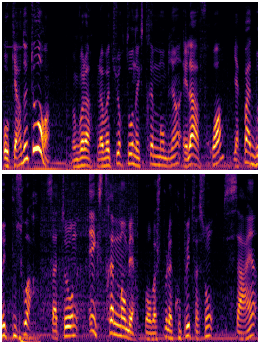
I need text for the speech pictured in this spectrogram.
Au quart de tour donc voilà, la voiture tourne extrêmement bien. Et là, à froid, il n'y a pas de bruit de poussoir. Ça tourne extrêmement bien. Bon, bah, je peux la couper de toute façon, ça sert à rien,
